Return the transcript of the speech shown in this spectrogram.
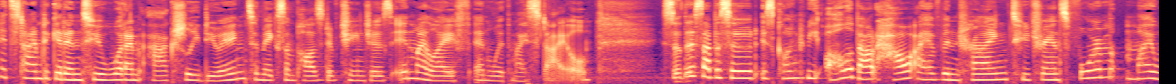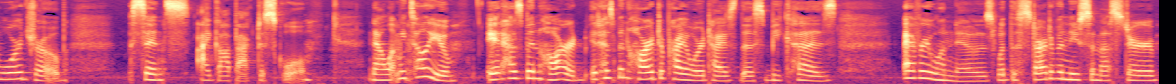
It's time to get into what I'm actually doing to make some positive changes in my life and with my style. So, this episode is going to be all about how I have been trying to transform my wardrobe since I got back to school. Now, let me tell you, it has been hard. It has been hard to prioritize this because everyone knows with the start of a new semester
